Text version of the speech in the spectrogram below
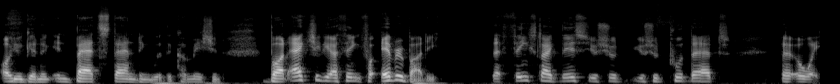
or you're getting in bad standing with the commission. But actually, I think for everybody that things like this, you should you should put that uh, away,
